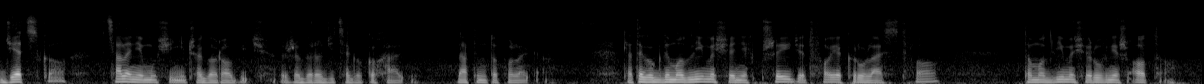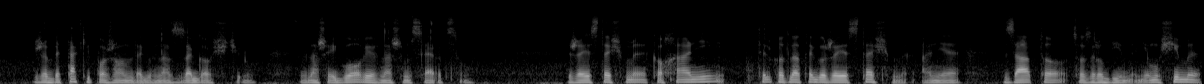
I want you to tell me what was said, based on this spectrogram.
Dziecko wcale nie musi niczego robić, żeby rodzice go kochali. Na tym to polega. Dlatego, gdy modlimy się, niech przyjdzie Twoje królestwo, to modlimy się również o to, żeby taki porządek w nas zagościł, w naszej głowie, w naszym sercu, że jesteśmy kochani tylko dlatego, że jesteśmy, a nie za to, co zrobimy. Nie musimy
